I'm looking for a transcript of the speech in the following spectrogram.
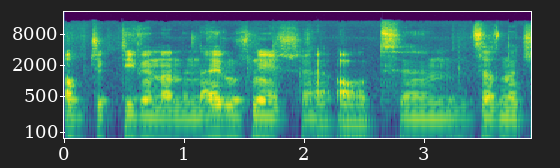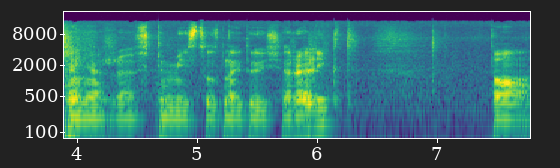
obiektywy mamy najróżniejsze od um, zaznaczenia, że w tym miejscu znajduje się relikt po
